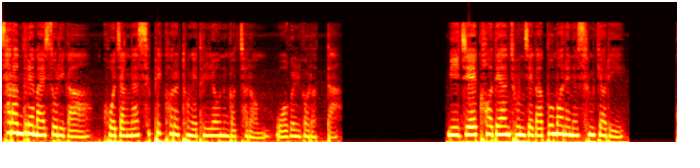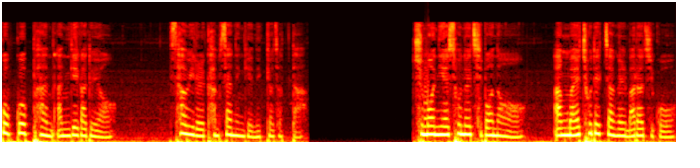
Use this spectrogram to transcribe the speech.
사람들의 말소리가 고장난 스피커를 통해 들려오는 것처럼 워글거렸다. 미지의 거대한 존재가 뿜어내는 숨결이 곱곱한 안개가 되어 사위를 감싸는 게 느껴졌다. 주머니에 손을 집어넣어 악마의 초대장을 말아주고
